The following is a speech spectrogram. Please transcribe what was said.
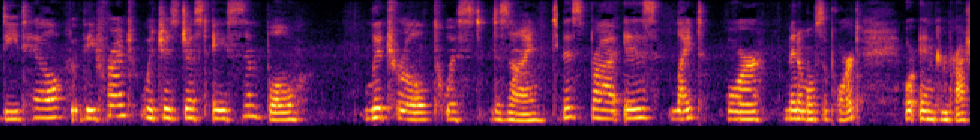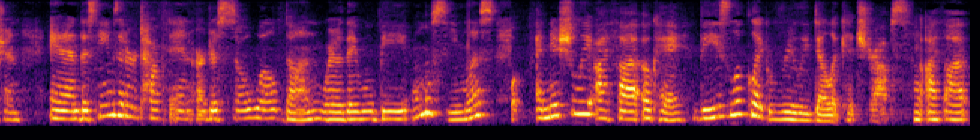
detail. The front, which is just a simple literal twist design. This bra is light or minimal support or in compression. And the seams that are tucked in are just so well done where they will be almost seamless. Initially, I thought, okay, these look like really delicate straps. I thought,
